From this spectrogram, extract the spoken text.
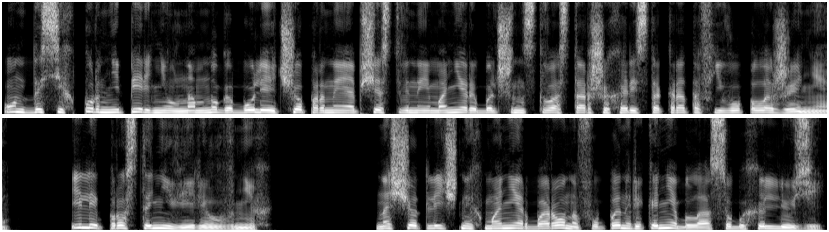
он до сих пор не перенял намного более чопорные общественные манеры большинства старших аристократов его положения, или просто не верил в них. Насчет личных манер баронов у Пенрика не было особых иллюзий.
